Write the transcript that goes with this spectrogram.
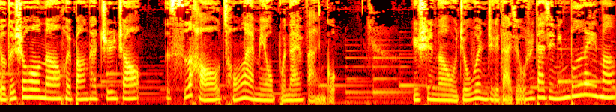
有的时候呢会帮他支招，丝毫从来没有不耐烦过。于是呢，我就问这个大姐：“我说大姐，您不累吗？”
